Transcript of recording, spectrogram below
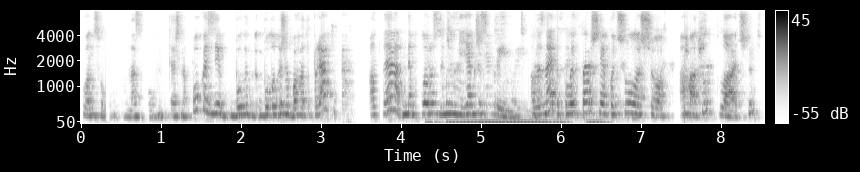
консул у нас був теж на показі. Були було дуже багато поляків, але не було розуміння, як же сприймуть. Але знаєте, коли вперше я почула, що ага, тут плачуть,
